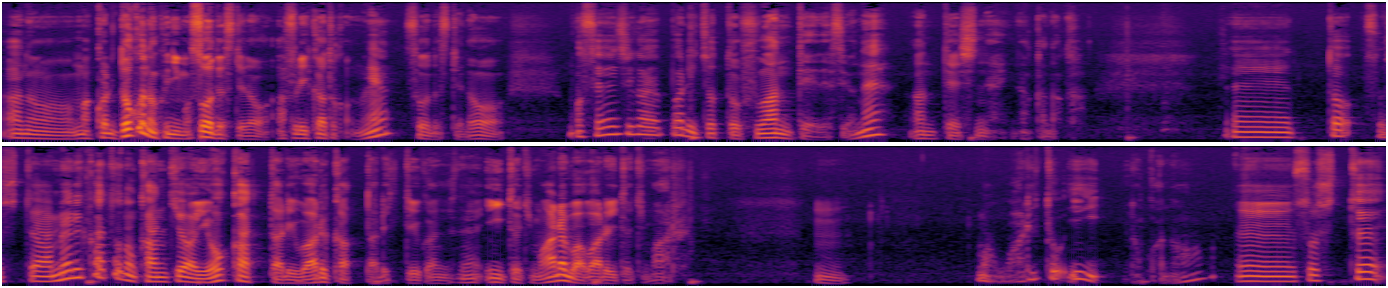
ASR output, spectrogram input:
あのまあこれどこの国もそうですけどアフリカとかもねそうですけどもう政治がやっぱりちょっと不安定ですよね安定しないなかなか。えー、っとそしてアメリカとの関係は良かったり悪かったりっていう感じですねいい時もあれば悪い時もある。うんまあ割といいかな、えー、そして、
